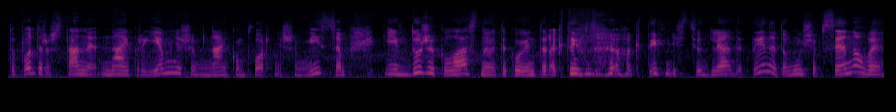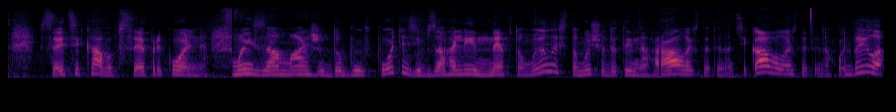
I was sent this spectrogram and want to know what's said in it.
то подорож стане найприємнішим, найкомфортнішим місцем і дуже класною такою інтерактивною активністю для дитини, тому що все нове, все цікаве, все прикольне. Ми за майже добу в потязі взагалі не втомились, тому що дитина гралась, дитина цікавилась, дитина ходила,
